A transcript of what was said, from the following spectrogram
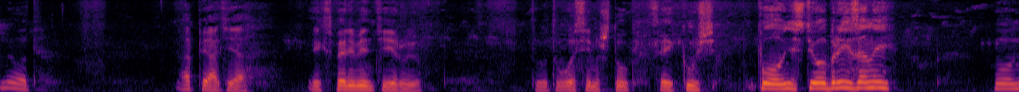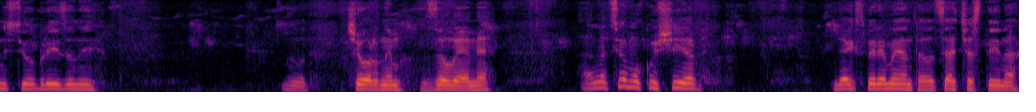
Ну от, опять я експериментирую. Тут 8 штук. Цей кущ повністю обрізаний. Повністю обрізаний. От, чорним зелене. А на цьому кущі я для експерименту оця частина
